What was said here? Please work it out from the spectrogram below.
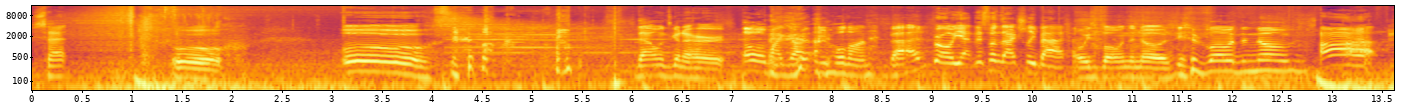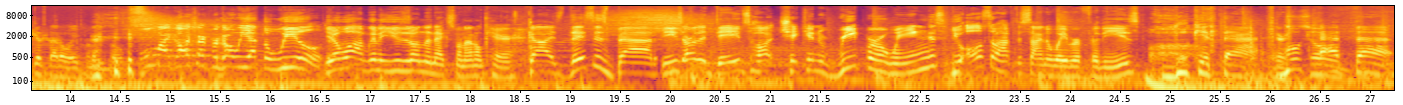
set. Ooh. Ooh. that one's gonna hurt. Oh my god, dude, hold on. Bad? Bro, yeah, this one's actually bad. Oh, he's blowing the nose. He's blowing the nose. Ah! Get that away from me, bro. oh my gosh, I forgot we had the wheel. You know what? I'm gonna use it on the next one. I don't care. Guys, this is bad. These are the Dave's Hot Chicken Reaper wings. You also have to sign a waiver for these. Look at that. They're Look so- at that.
